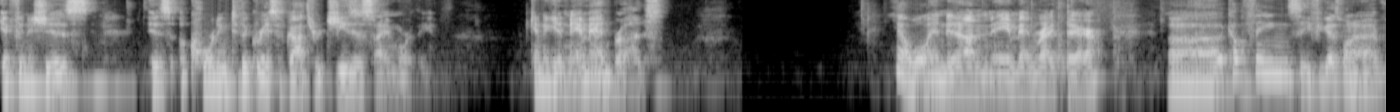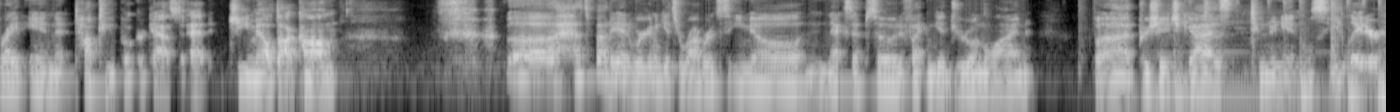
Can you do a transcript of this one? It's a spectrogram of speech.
It finishes is according to the grace of God through Jesus, I am worthy. Can I get an amen, brothers? yeah, we'll end it on an amen right there. Uh, a couple things. If you guys want to write in top two pokercast at gmail.com. Uh, that's about it. We're going to get to Robert's email next episode if I can get Drew on the line. But appreciate you guys tuning in. We'll see you later.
